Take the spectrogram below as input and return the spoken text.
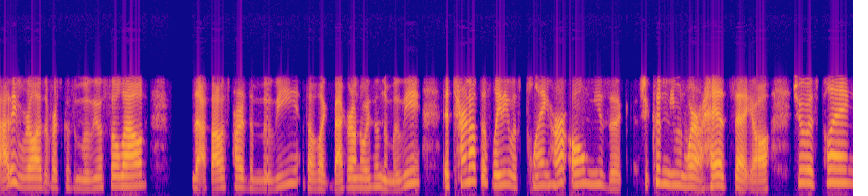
I didn't realize at first because the movie was so loud that I thought was part of the movie. That was like background noise in the movie. It turned out this lady was playing her own music. She couldn't even wear a headset, y'all. She was playing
